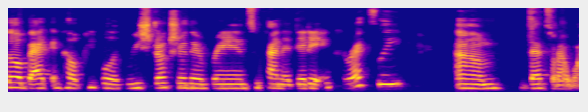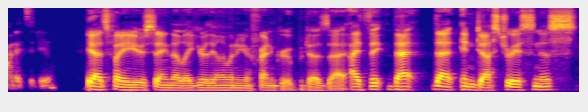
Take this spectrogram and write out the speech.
go back and help people like restructure their brands who kind of did it incorrectly, um, that's what I wanted to do. Yeah, it's funny you're saying that like you're the only one in your friend group who does that. I think that that industriousness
